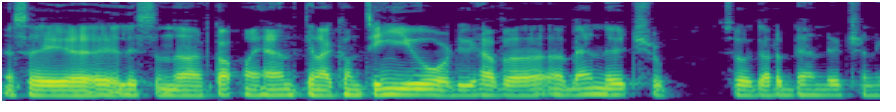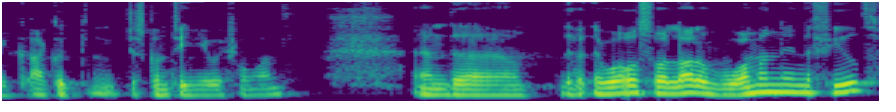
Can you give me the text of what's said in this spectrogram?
and say, "Listen, I've cut my hand. Can I continue, or do you have a, a bandage?" So I got a bandage, and I could just continue if I want and uh, there were also a lot of women in the field,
